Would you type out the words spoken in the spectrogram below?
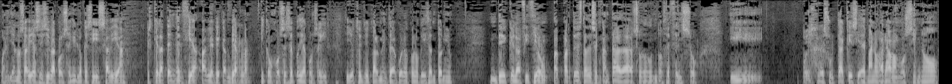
Bueno, yo no sabía si se iba a conseguir. Lo que sí sabía es que la tendencia había que cambiarla y con José se podía conseguir. Y yo estoy totalmente de acuerdo con lo que dice Antonio, de que la afición, aparte de estar desencantada, son 12 censos y pues resulta que si además no ganábamos, si no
